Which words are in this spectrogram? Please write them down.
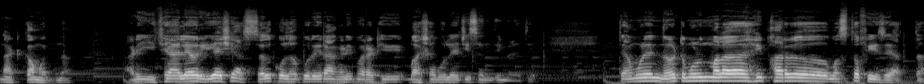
नाटकामधनं. आणि इथे आल्यावर ही अशी अस्सल कोल्हापुरी रांगडी मराठी भाषा बोलायची संधी मिळते. त्यामुळे नट म्हणून मला हे फार मस्त फेज आहे आत्ता.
